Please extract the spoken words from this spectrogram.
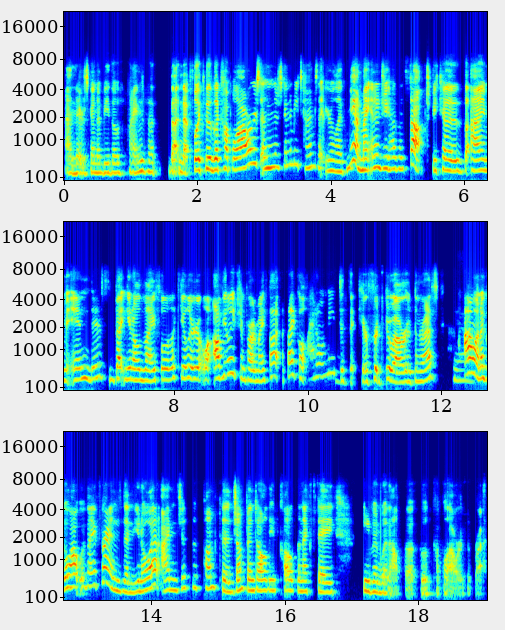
And there's going to be those times that, that Netflix is a couple hours. And there's going to be times that you're like, man, my energy hasn't stopped because I'm in this, but you know, my follicular ovulation part of my th- cycle. I don't need to sit here for two hours and rest. Yeah. I want to go out with my friends. And you know what? I'm just as pumped to jump into all these calls the next day, even without the, those couple hours of rest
